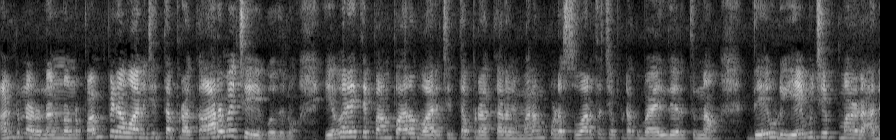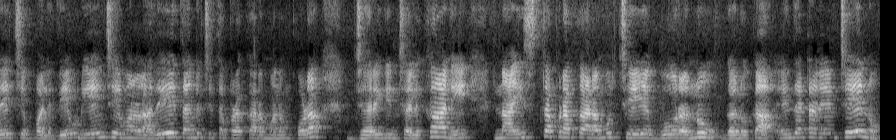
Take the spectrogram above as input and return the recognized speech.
అంటున్నాడు నన్ను పంపిన వాని చిత్త ప్రకారమే చేయకూడదును ఎవరైతే పంపారో వారి చిత్త ప్రకారమే. మనం కూడా స్వార్థ చెప్పుటకు బయలుదేరుతున్నాం. దేవుడు ఏమి చెప్పమన్నాడు అదే చెప్పాలి. దేవుడు ఏం చేయమన్నాడు అదే తండ్రి చిత్త ప్రకారం మనం కూడా జరిగించాలి. కానీ నా ఇష్ట ప్రకారము చేయగోరను గనుక. ఏంటంటే నేను చేయను?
